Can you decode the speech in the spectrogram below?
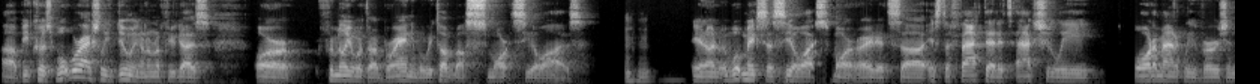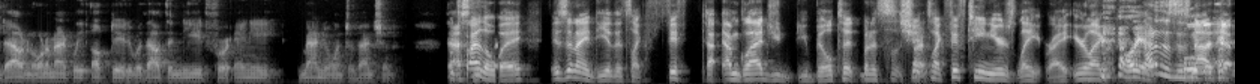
Uh, because what we're actually doing, I don't know if you guys are familiar with our branding, but we talk about smart COIs. Mm-hmm you know what makes a COI smart, right? It's uh, it's the fact that it's actually automatically versioned out and automatically updated without the need for any manual intervention. Which, by the, the way, is an idea that's like 50. I'm glad you you built it, but it's shit, right. it's like 15 years late, right? You're like, oh, yeah. how does this not have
